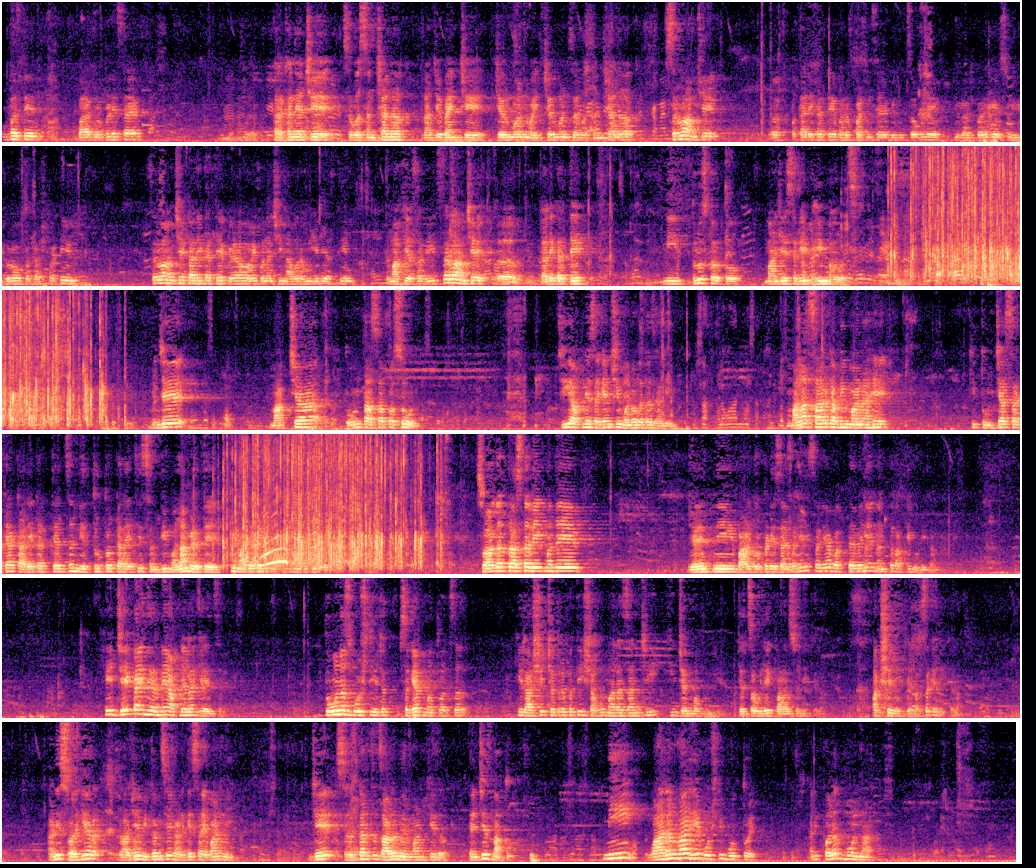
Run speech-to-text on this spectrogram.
उपस्थित बाळ घोरपडे साहेब कारखान्याचे सर्व संचालक राज्य बँकचे चेअरमन व्हाईस चेअरमन सर्व संचालक सर्व आमचे कार्यकर्ते भरत पाटील साहेब बिरू चौगले युवराज बर्गे सुनील गुरव प्रकाश पाटील सर्व आमचे कार्यकर्ते वेळोवेळी कोणाची नावं राहून गेली असतील तर माफी असावी. सर्व आमचे कार्यकर्ते मी दुरुस्त करतो. माझे सगळे बहीण भावच. म्हणजे मागच्या दोन तासापासून जी आपली सगळ्यांची मनोगत झाली मला सार्क अभिमान आहे की तुमच्यासारख्या कार्यकर्त्यांचं नेतृत्व करायची संधी मला मिळते की माझ्यासाठी स्वागत प्रास्ताविकमध्ये जयंतनी बाळ घोरपडे साहेबांनी सगळ्या वक्तव्याने नंतर आपली भूमिका हे जे काही निर्णय आपल्याला घ्यायचे दोनच गोष्टी याच्यात सगळ्यात महत्वाचं की राशी छत्रपती शाहू महाराजांची ही जन्मभूमी आहे. ज्याचा उल्लेख बाळासून केला अक्षयने केला सगळ्यांनी केला. आणि स्वर्गीय राजे विक्रमसिंह घाडगे साहेबांनी जे सहकारचं जाळं निर्माण केलं त्यांचेच नातू. मी वारंवार हे गोष्टी बोलतोय आणि परत बोलणार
